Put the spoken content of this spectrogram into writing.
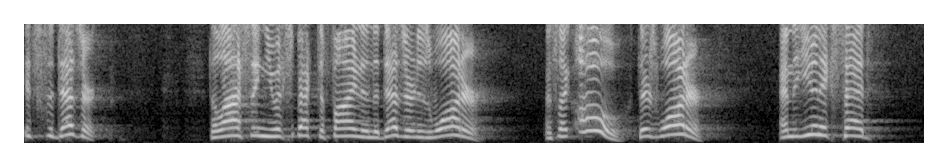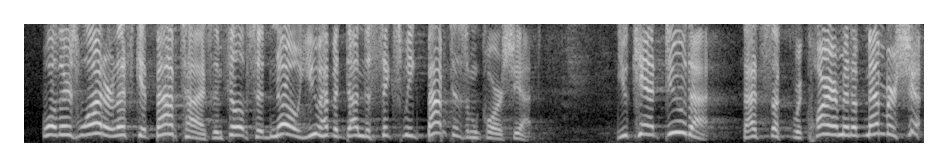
It's the desert. The last thing you expect to find in the desert is water. It's like, oh, there's water. And the eunuch said, well, there's water, let's get baptized. And Philip said, No, you haven't done the six week baptism course yet. You can't do that. That's a requirement of membership.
